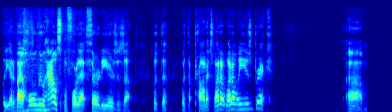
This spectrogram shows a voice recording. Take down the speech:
Well, you got to buy a whole new house before that 30 years is up with the with the products. Why don't why don't we use brick? Um,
